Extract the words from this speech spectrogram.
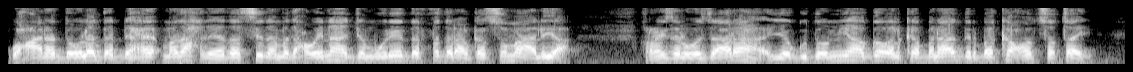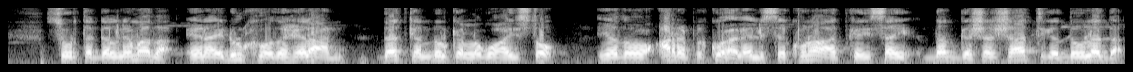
Waxaana dowladda dhexe madaxdeeda sida madaxweynaha jamhuuriyadda federaalk soomaaliya ra'iisul wasaaraha iyo guddoomiyaha gobolka banaadirba ka codsatay. Suurtagalnimada inay dhulkooda helaan dadkan dhulka lagu haysto iyadoo carabka ku celcelisay kuna adkaysay dad gashan shaatiga dowladda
